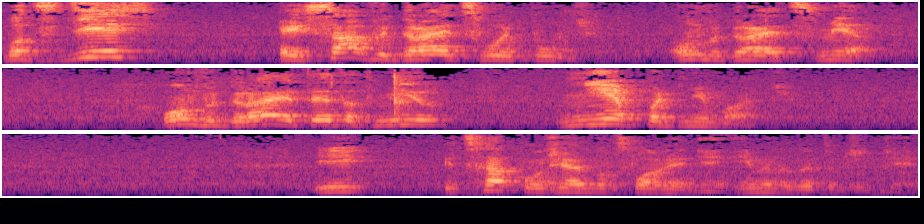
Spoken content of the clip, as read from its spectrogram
Вот здесь Эйса выбирает свой путь. Он выбирает смерть. Он выбирает этот мир не поднимать. И Ицхак получает благословение именно в этот же день.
